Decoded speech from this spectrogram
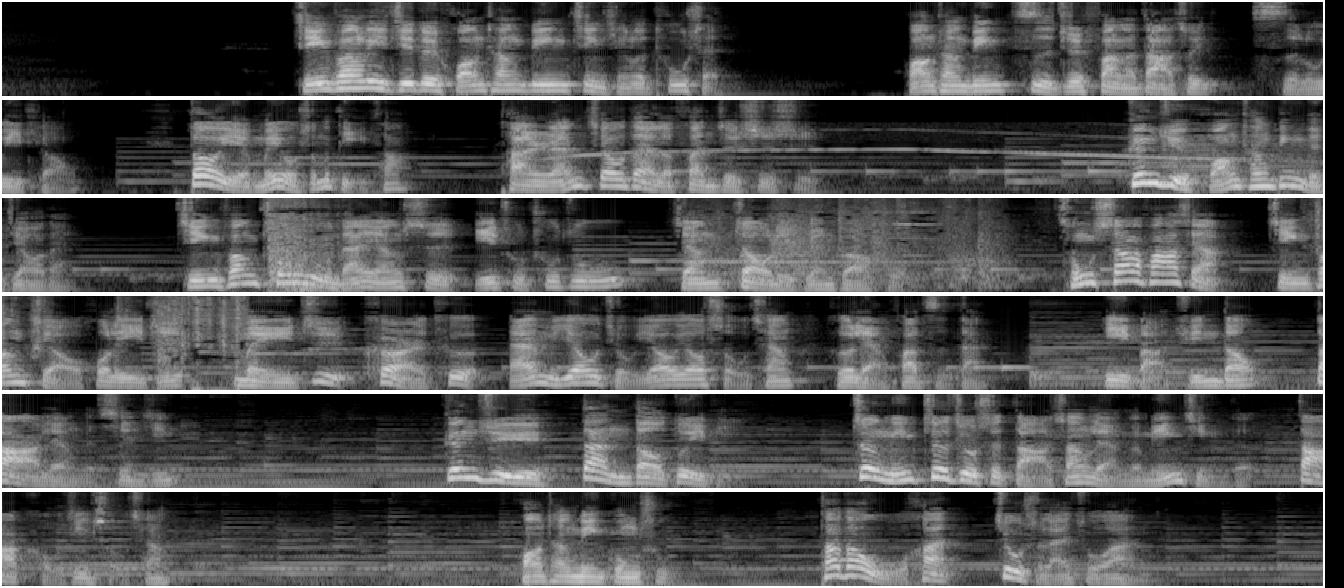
警方立即对黄昌斌进行了突审，黄昌斌自知犯了大罪，死路一条，倒也没有什么抵抗，坦然交代了犯罪事实。根据黄昌斌的交代，警方冲入南阳市一处出租屋，将赵丽娟抓获。从沙发下，警方缴获了一支美制科尔特 M 幺九幺幺手枪和两发子弹，一把军刀，大量的现金。根据弹道对比，证明这就是打伤两个民警的大口径手枪。黄昌斌供述，他到武汉就是来作案的，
